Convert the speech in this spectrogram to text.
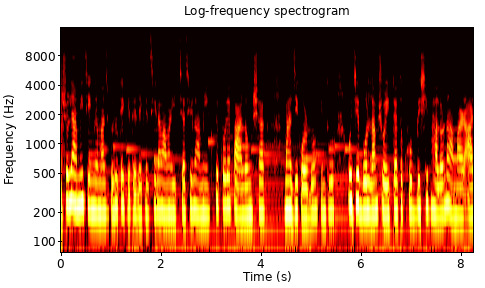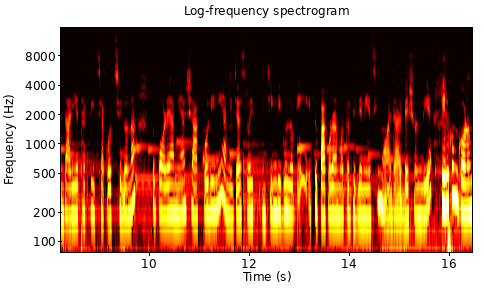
আসলে আমি চিংড়ি মাছগুলোকে কেটে রেখেছিলাম। আমার ইচ্ছা ছিল আমি একটু করে পালং শাক ভাজি করব। কিন্তু ওই যে বললাম, শরীরটা তো খুব বেশি ভালো না, আমার আর দাঁড়িয়ে থাকতে ইচ্ছা করছিল না। তো পরে আমি আর শাক করিনি, আমি জাস্ট ওই চিংড়িগুলোকে একটু পাকোড়ার মতো ভেজে নিয়েছি, ময়দা আর বেসন দিয়ে। এরকম গরম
